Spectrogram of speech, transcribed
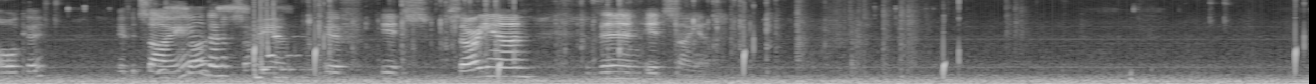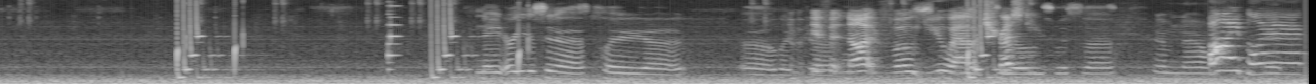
Okay. If it's cyan, then it's cyan. If it's cyan, then it's cyan. Nate, are you just gonna play uh, uh like If uh, it not, vote you out. Trust you. with uh, him now? Bye, Black.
